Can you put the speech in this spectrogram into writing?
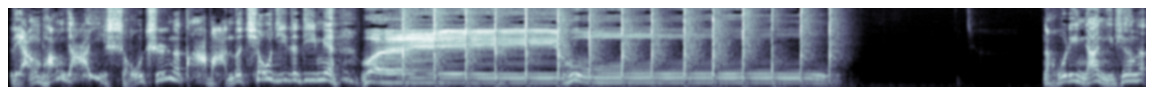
两旁衙役手持那大板子敲击着地面，维护。那狐狸娘，你听那，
